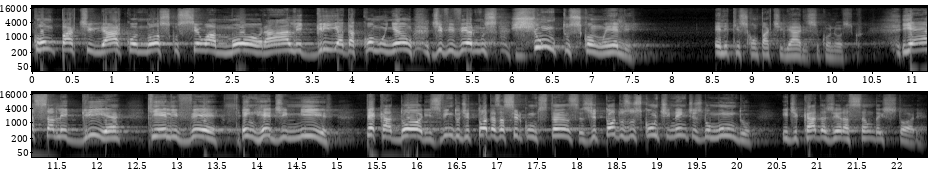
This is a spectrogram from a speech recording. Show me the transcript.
compartilhar conosco seu amor, a alegria da comunhão, de vivermos juntos com Ele. Ele quis compartilhar isso conosco. E é essa alegria que Ele vê em redimir pecadores vindo de todas as circunstâncias, de todos os continentes do mundo e de cada geração da história,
